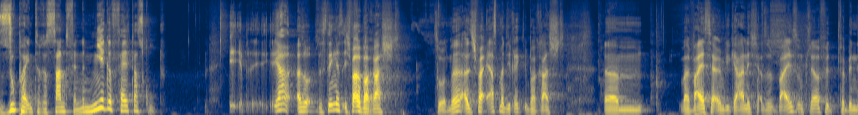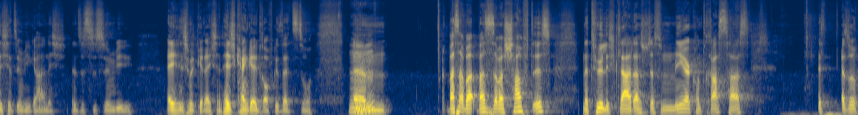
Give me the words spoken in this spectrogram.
super interessant finde. Mir gefällt das gut. Ja, also das Ding ist, ich war überrascht. So, ne? Also ich war erstmal direkt überrascht. Ähm, weil weiß ja irgendwie gar nicht, also weiß und Cleverfit verbinde ich jetzt irgendwie gar nicht. Also es ist irgendwie, hätte ich nicht mit gerechnet, hätte ich kein Geld drauf gesetzt. So. Mhm. Ähm, was, aber, was es aber schafft, ist, natürlich, klar, dass, dass du einen mega Kontrast hast. Es, also,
